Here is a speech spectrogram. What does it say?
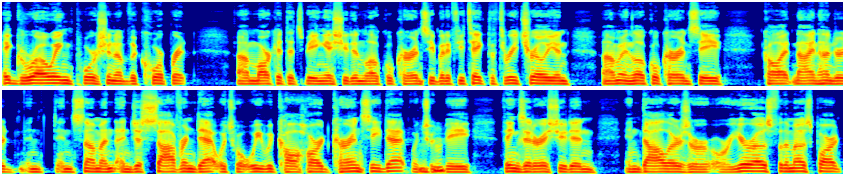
a growing portion of the corporate uh, market that's being issued in local currency. But if you take the three trillion um, in local currency, call it 900 in, in some and, and, just sovereign debt which what we would call hard currency debt which mm-hmm. would be things that are issued in in dollars or, or euros for the most part.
